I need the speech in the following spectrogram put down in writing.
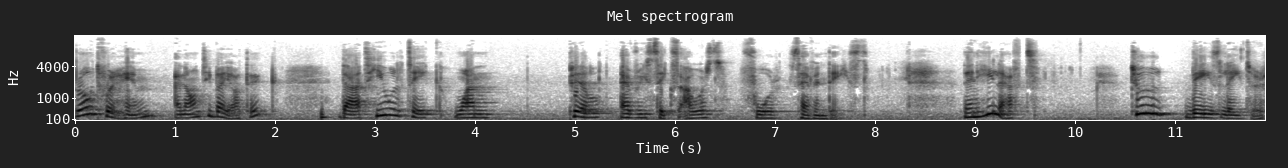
wrote for him an antibiotic that he will take one pill every six hours for seven days. Then he left. Two days later,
